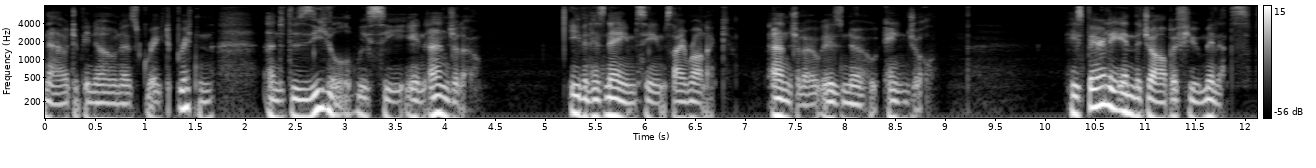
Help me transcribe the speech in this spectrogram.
now to be known as Great Britain, and the zeal we see in Angelo. Even his name seems ironic. Angelo is no angel. He's barely in the job a few minutes,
